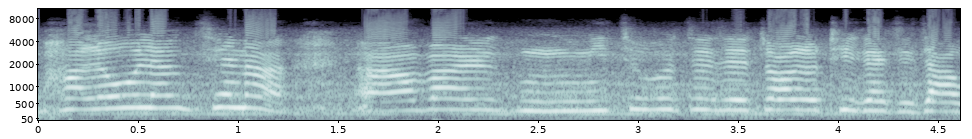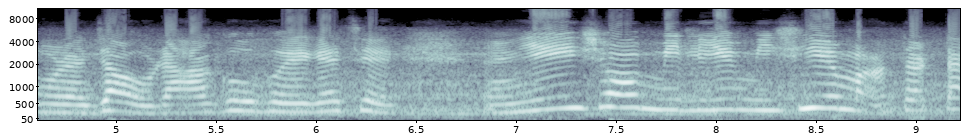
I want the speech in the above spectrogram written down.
ভালোও লাগছে না। আবার ইচ্ছে হচ্ছে যে, চলো, ঠিক আছে, যাও না, যাও, রাগও হয়ে গেছে। এই সব মিলিয়ে মিশিয়ে মাথাটা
